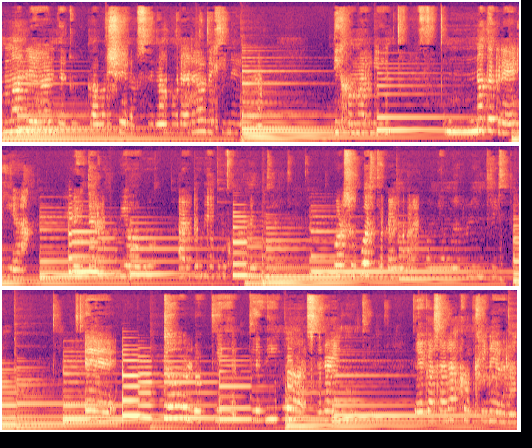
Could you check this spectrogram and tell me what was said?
más leal de tus caballeros se enamorará de Ginebra, dijo Merlín, no te creería. Por supuesto que no, respondió Merlín triste. Eh, todo lo que te diga será inútil. Te casarás con Ginebra.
